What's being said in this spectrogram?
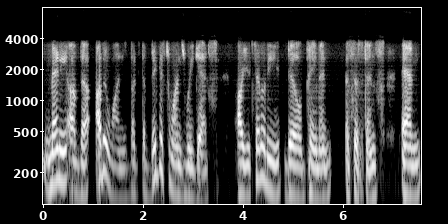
many of the other ones, but the biggest ones we get are utility bill payment assistance and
